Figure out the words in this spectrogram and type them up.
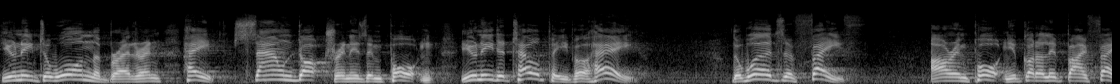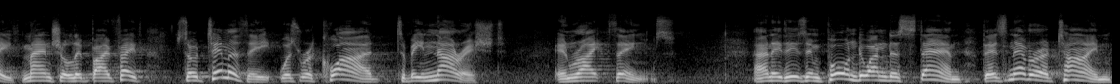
You need to warn the brethren hey, sound doctrine is important. You need to tell people hey, the words of faith are important. You've got to live by faith. Man shall live by faith. So Timothy was required to be nourished in right things. And it is important to understand there's never a time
